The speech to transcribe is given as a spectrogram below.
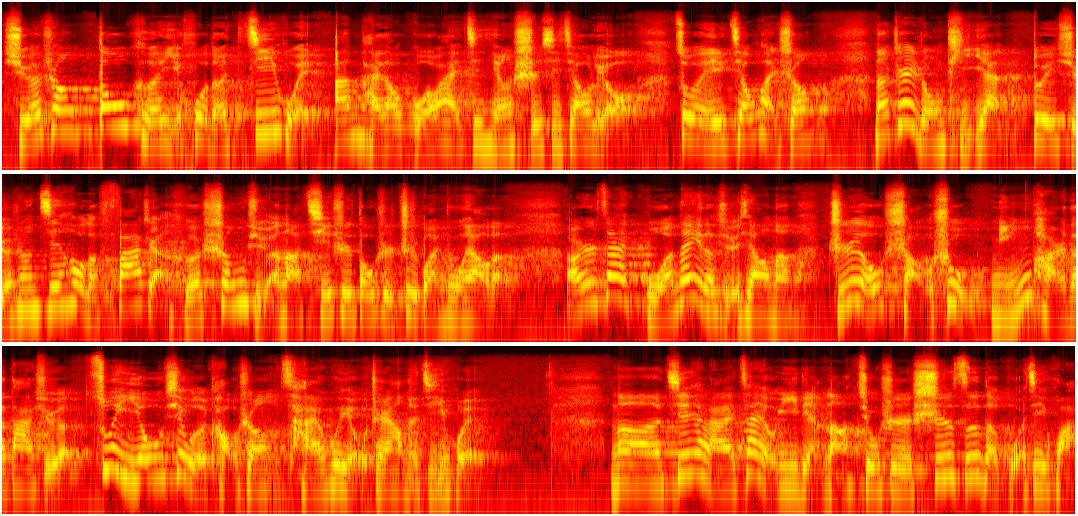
学生都可以获得机会，安排到国外进行实习交流，作为交换生。那这种体验对学生今后的发展和升学呢，其实都是至关重要的。而在国内的学校呢，只有少数名牌的大学最优秀的考生才会有这样的机会。那接下来再有一点呢，就是师资的国际化。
